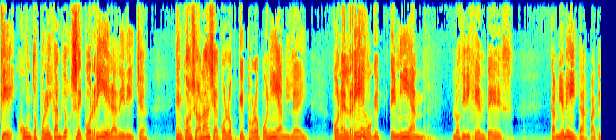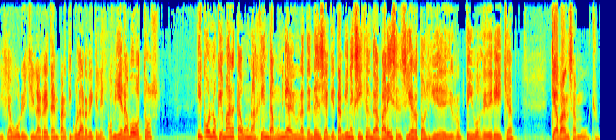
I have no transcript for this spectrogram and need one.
que Juntos por el Cambio se corriera derecha en consonancia con lo que proponía Milei, con el riesgo que temían los dirigentes cambiemitas, Patricia Burrich y Larreta en particular, de que les comiera votos, y con lo que marca una agenda mundial, una tendencia que también existe donde aparecen ciertos líderes disruptivos de derecha que avanzan mucho.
